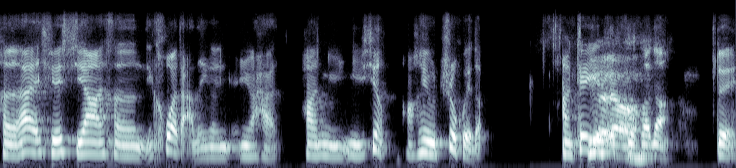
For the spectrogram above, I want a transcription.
很爱学习啊，很豁达的一个女女孩哈，女女性啊，很有智慧的。啊，这也是符合的，对。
